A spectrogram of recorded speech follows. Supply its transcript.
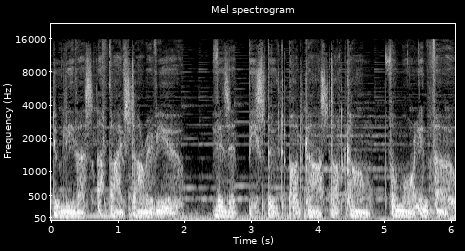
do leave us a five star review. Visit bespookedpodcast.com for more info.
